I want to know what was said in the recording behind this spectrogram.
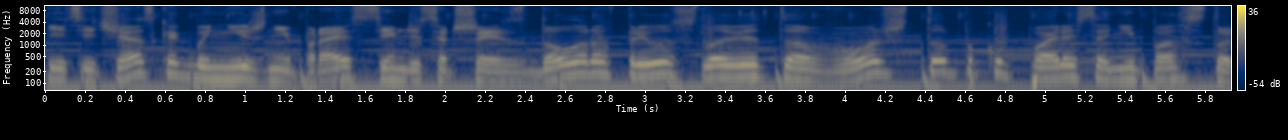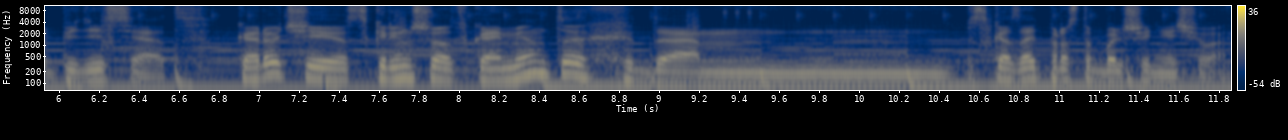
И сейчас как бы нижний прайс 76 долларов при условии того, что покупались они по 150. Короче, скриншот в комментах, да, сказать просто больше нечего.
